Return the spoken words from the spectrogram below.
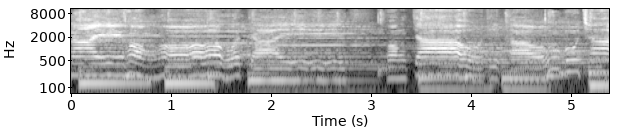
ในห้องหอหัวใจ ของเจ้าที่เขาบูชา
